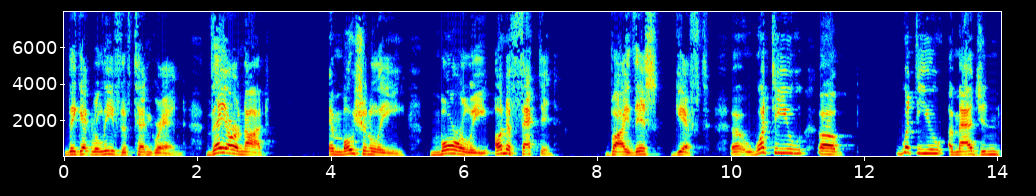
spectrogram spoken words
they get relieved of 10 grand? They are not emotionally, morally unaffected by this gift. Uh, what do you uh, what do you imagine?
